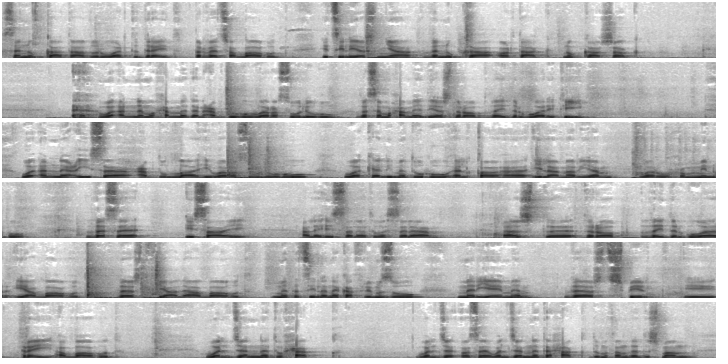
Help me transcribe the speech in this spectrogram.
se nuk ka të adhuruar të drejtë, përveç Allahut, i cili është Një dhe nuk ka ortak, nuk ka shok. Wa anna Muhammeden abduhu wa rasuluhu, dhe se Muhammedi është rob dhe i dërguar i Tij. Wa anna Isa abdullahi wa rasuluhu wa kalimatuhu alqaha ila Maryam wa ruhun minhu, dhe se Isai alejhi salatu ves selam është rob dhe i dërguar i Allahut dhe është fjala e Allahut me të cilën e ka frymëzuar Merjemin dhe është shpirt prej Allahut wal jannatu haq wal ose wal jannatu haq domethënë dhe dëshmon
